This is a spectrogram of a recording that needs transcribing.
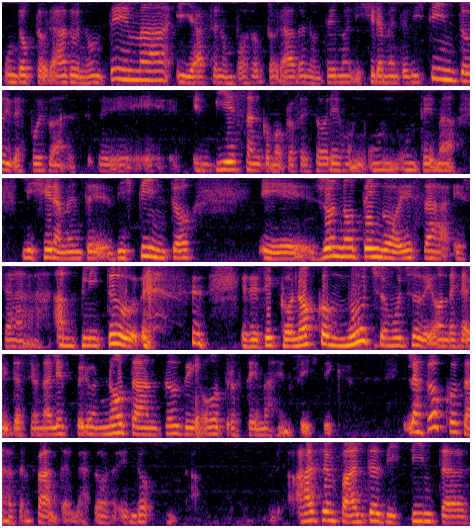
un doctorado en un tema y hacen un postdoctorado en un tema ligeramente distinto y después eh, empiezan como profesores un, tema ligeramente distinto. Eh, yo no tengo esa, esa amplitud es decir, conozco mucho, mucho de ondas gravitacionales, pero no tanto de otros temas en física. Las dos cosas hacen falta, las dos, hacen falta distintas,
